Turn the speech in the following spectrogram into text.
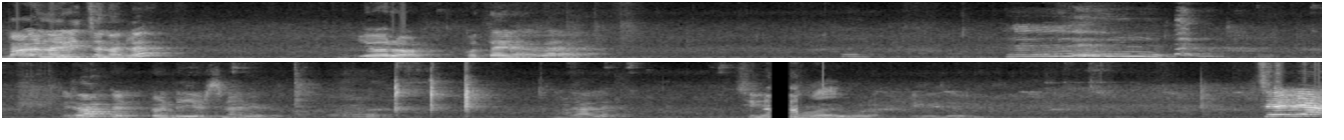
బాగా నవ్వించాను అలా ఎవరో? కొత్త ఇలా పెట్టుకోండి ఏడ్చిన వేడు రాలే. చిన్న. సేమియా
